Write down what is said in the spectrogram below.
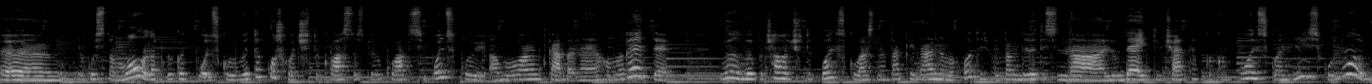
е, якусь там мову, наприклад, польською. Ви також хочете класно спілкуватися польською, або вам треба не говорити. І ви, ви почали вчити польську, у вас не так ідеально виходить. Ви там дивитеся на людей, які вчать, наприклад, польську, англійську, ну,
